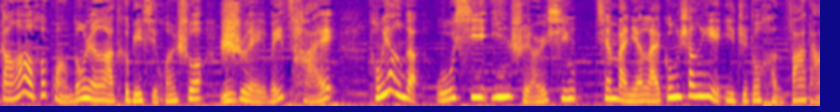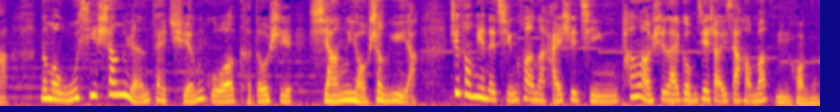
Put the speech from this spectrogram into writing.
港澳和广东人啊，特别喜欢说“水为财”。同样的，无锡因水而兴，千百年来工商业一直都很发达。那么，无锡商人在全国可都是享有盛誉呀。这方面的情况呢，还是请汤老师来给我们介绍一下好吗？嗯，好的。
